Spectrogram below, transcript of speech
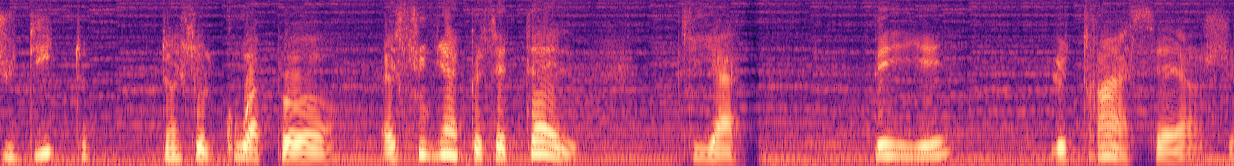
Judith, d'un seul coup à port, elle souvient que c'est elle qui a payé le train à Serge.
